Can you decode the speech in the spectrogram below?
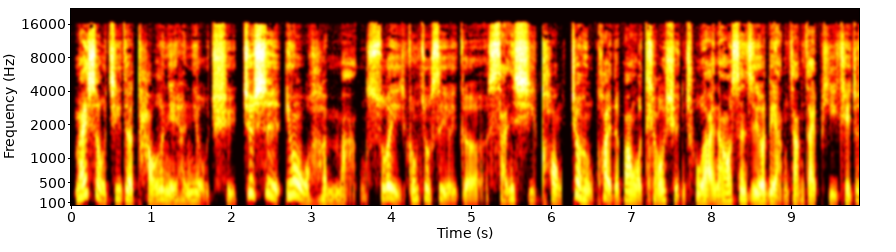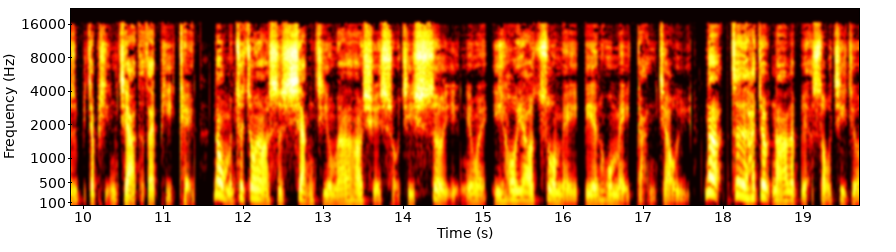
买手机的讨论也很有趣，就是因为我很忙，所以工作室有一个三 C 控，就很快的帮我挑选出来，然后甚至有两张在 PK，就是比较平价的在 PK。那我们最重要的是相机，我们要让他们学手机摄影，因为以后要做美编或美感教育。那这个他就拿了手机就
